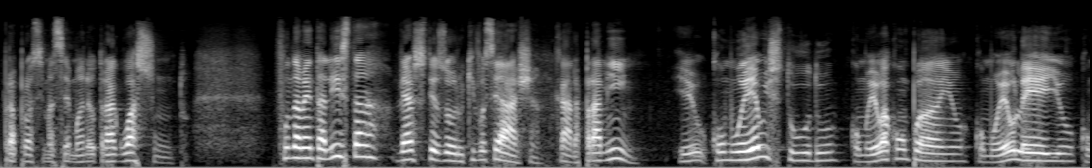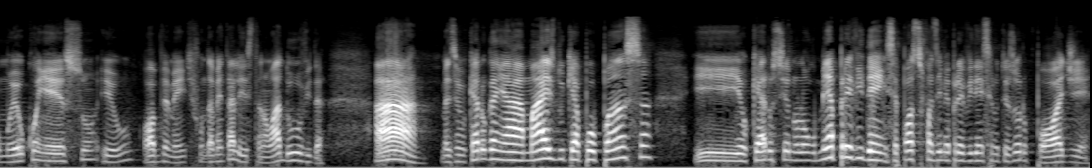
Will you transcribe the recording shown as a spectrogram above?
para a próxima semana. Eu trago o assunto. Fundamentalista versus tesouro, o que você acha? Cara, para mim, eu, como eu estudo, como eu acompanho, como eu leio, como eu conheço, eu, obviamente, fundamentalista, não há dúvida. Ah, mas eu quero ganhar mais do que a poupança e eu quero ser no longo. Minha previdência, posso fazer minha previdência no tesouro? Pode.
